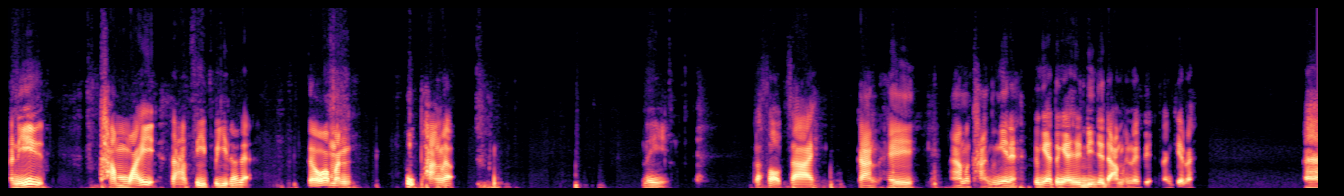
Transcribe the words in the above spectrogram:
อันนี้ ทำไว้สามสี่ปีแล้วแหละ แต่ว่ามันผุพังแล้ว นี่ กระสอบทรายกั้นให้น้ำมันขังตรงนี้เนี่ยตรงนี้ตรงนี้ดินจะดำเห็นไหมพี่สังเกตไหมอ่า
